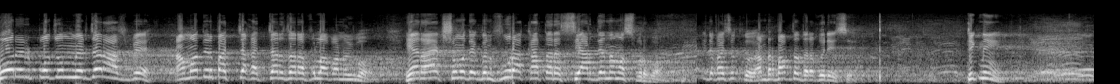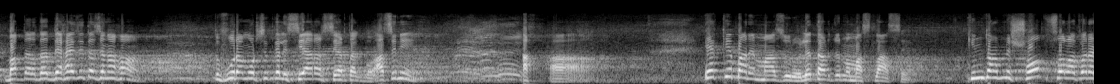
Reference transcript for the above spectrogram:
পরের প্রজন্মের যারা আসবে, আমাদের বাচ্চা কাচ্চার যারা পোলা বানইব এরা এক সময় দেখবেন পুরা কাতারে চেয়ার দিয়ে নামাজ পড়ব। এটা পাইছে তো আমরা বাপদাদারা করে আইছে ঠিক নেই? বাপদাদা দেখা যেতেছে না এখন। তো পুরা মসজিদ খালি চেয়ার আর চেয়ার থাকব। আসেনি একেবারে মাজুর হলে তার জন্য মাসলা আছে। কিন্তু আপনি সব চলাফেরা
